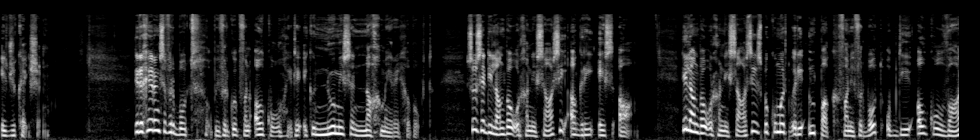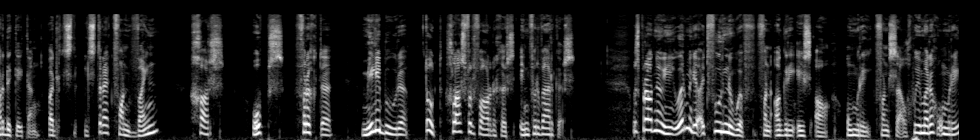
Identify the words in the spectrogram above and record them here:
Education. Die regering se verbod op die verkoop van alkohol het 'n ekonomiese nagmerrie geword. So sê die landbouorganisasie Agri SA. Die landbouorganisasie is bekommerd oor die impak van die verbod op die alkoholwaardeketting wat strek van wyn, gars, hops, vrugte, mielieboere tot glasvervaardigers en verwerkers. Ons praat nou hier oor met die uitvoerende hoof van Agri SA, Omri van Sel. Goeiemôre Omri.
